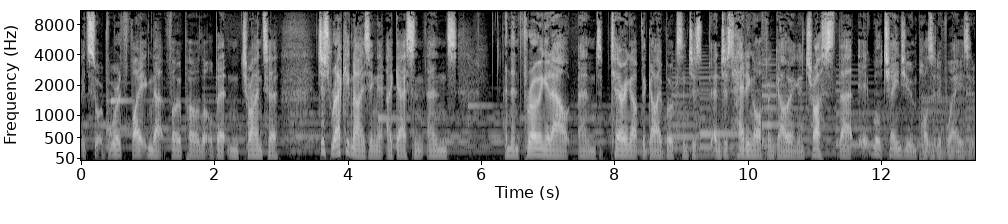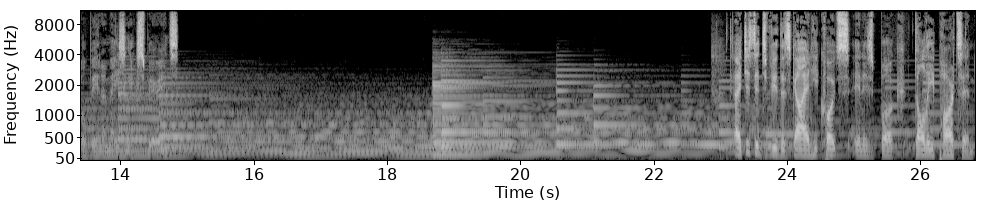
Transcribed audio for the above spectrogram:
it's sort of worth fighting that FOPO a little bit and trying to just recognizing it, I guess, and and and then throwing it out and tearing up the guidebooks and just and just heading off and going and trust that it will change you in positive ways. It will be an amazing experience. I just interviewed this guy, and he quotes in his book Dolly Parton,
